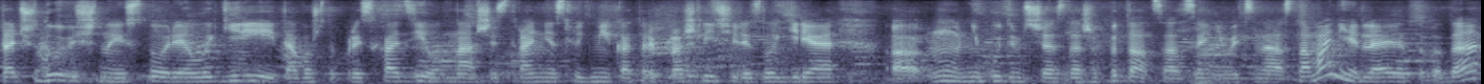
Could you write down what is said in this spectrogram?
та чудовищная история лагерей, того, что происходило в нашей стране с людьми, которые прошли через лагеря, э, ну, не будем будем сейчас даже пытаться оценивать на основании для этого, да,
